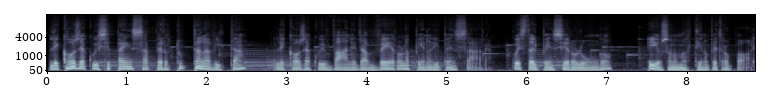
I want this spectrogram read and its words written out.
Le cose a cui si pensa per tutta la vita, le cose a cui vale davvero la pena di pensare. Questo è il pensiero lungo e io sono Martino Petropoli.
